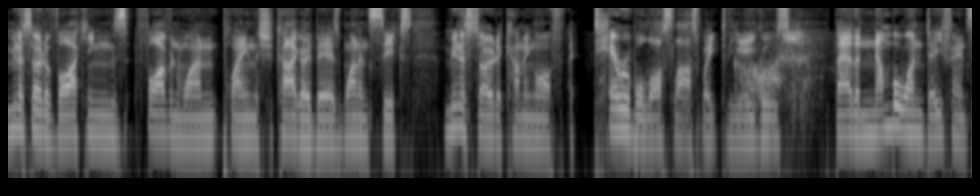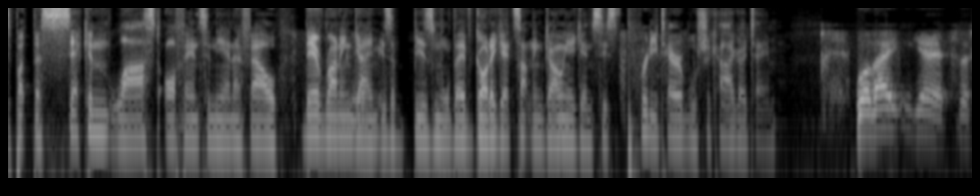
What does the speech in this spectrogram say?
Minnesota Vikings five and one playing the Chicago Bears one and six. Minnesota coming off a terrible loss last week to the Eagles. They are the number one defense, but the second last offense in the NFL. Their running game is abysmal. They've got to get something going against this pretty terrible Chicago team. Well, they yeah, it's this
